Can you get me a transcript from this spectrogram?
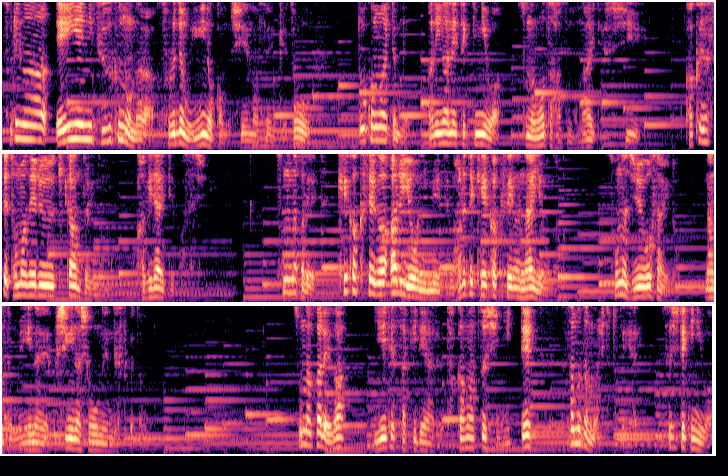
それが永遠に続くのならそれでもいいのかもしれませんけどどう考えても有り金的にはそんな持つはずもないですし格安で泊まれる期間というのも限られていますしその中で計画性があるように見えてまるで計画性がないようなそんな15歳の何とも言えない不思議な少年ですけど。もそんな彼が家出先である高松市に行って様々な人と出会い最終的には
